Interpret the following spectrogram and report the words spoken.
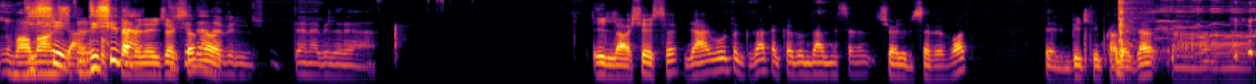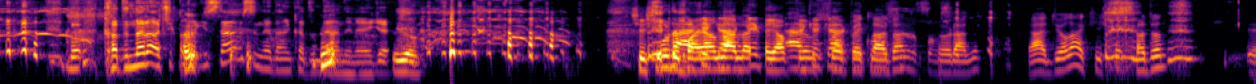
Vallahi dişi, işte. Dişi, temeleyeceksen, dişi evet. denebilir, yani. İlla şeyse. Yani burada zaten kadın denmesinin şöyle bir sebebi var. Benim bildiğim kadarıyla Bu kadınlara açıklamak ister misin neden kadın dendiğini Ege? yok. Çeşitli Burada erkek bayanlarla erkek- yaptığım erkek erkek sohbetlerden sonuçta. öğrendim. Yani diyorlar ki işte kadın e,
